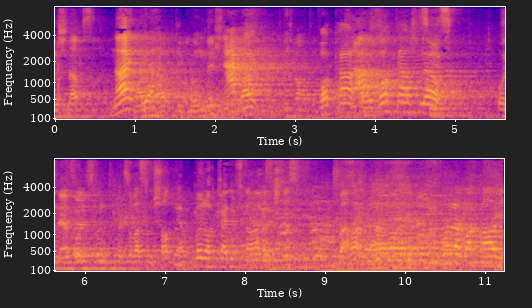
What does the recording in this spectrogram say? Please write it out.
Drin Schnaps? Nein. Warum nicht? Wodka, äh, Wodka schlau. Und, und, und mit sowas zum Schotten? Immer noch keine Frage. Oder Bacardi.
